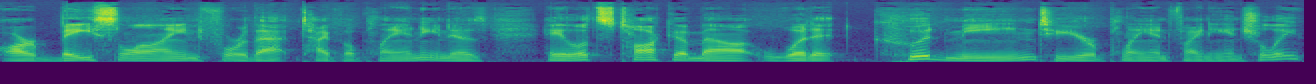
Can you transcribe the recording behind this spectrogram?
Our baseline for that type of planning is hey, let's talk about what it could mean to your plan financially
